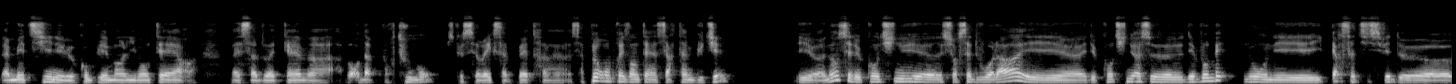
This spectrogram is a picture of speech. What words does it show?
la médecine et le complément alimentaire ben, ça doit être quand même euh, abordable pour tout le monde, parce que c'est vrai que ça peut être, ça peut représenter un certain budget. Et euh, non, c'est de continuer euh, sur cette voie-là et, de continuer à se développer. Nous, on est hyper satisfait de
